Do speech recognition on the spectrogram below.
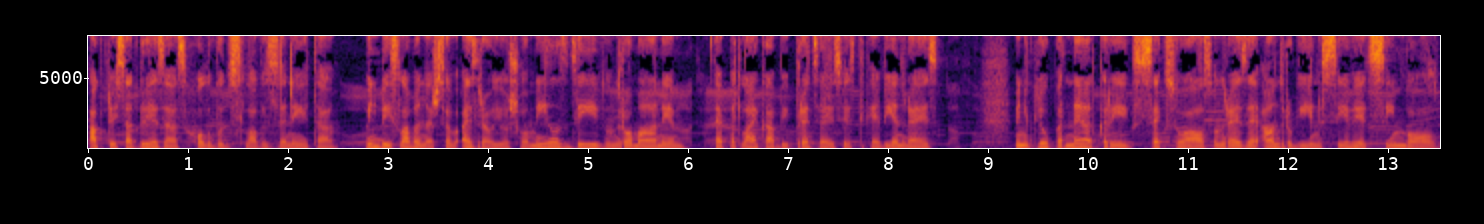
aktrise atgriezās Holivudas slavas zenītā. Viņa bija slavena ar savu aizraujošo mīlestības dzīvi un romāniem, tāpat laikā bija precējusies tikai vienreiz. Viņa kļuva par neatkarīgas, seksuālas un reizē androgīnas sievietes simbolu.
